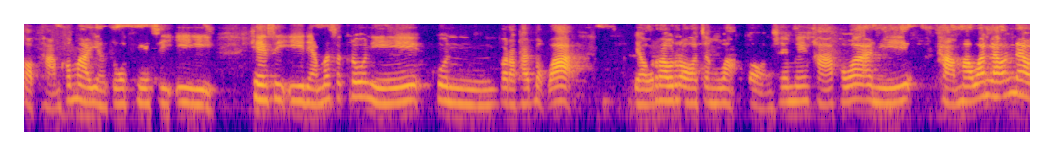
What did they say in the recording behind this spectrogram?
สอบถามเข้ามาอย่างตัว KCE KCE เนี่ยเมื่อสักครู่นี้คุณกรพัฒน์บอกว่า เดี๋ยวเรารอจังหวะก่อนใช่ไหมคะ เพราะว่าอันนี้ถามมาว่าแล้วแนว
